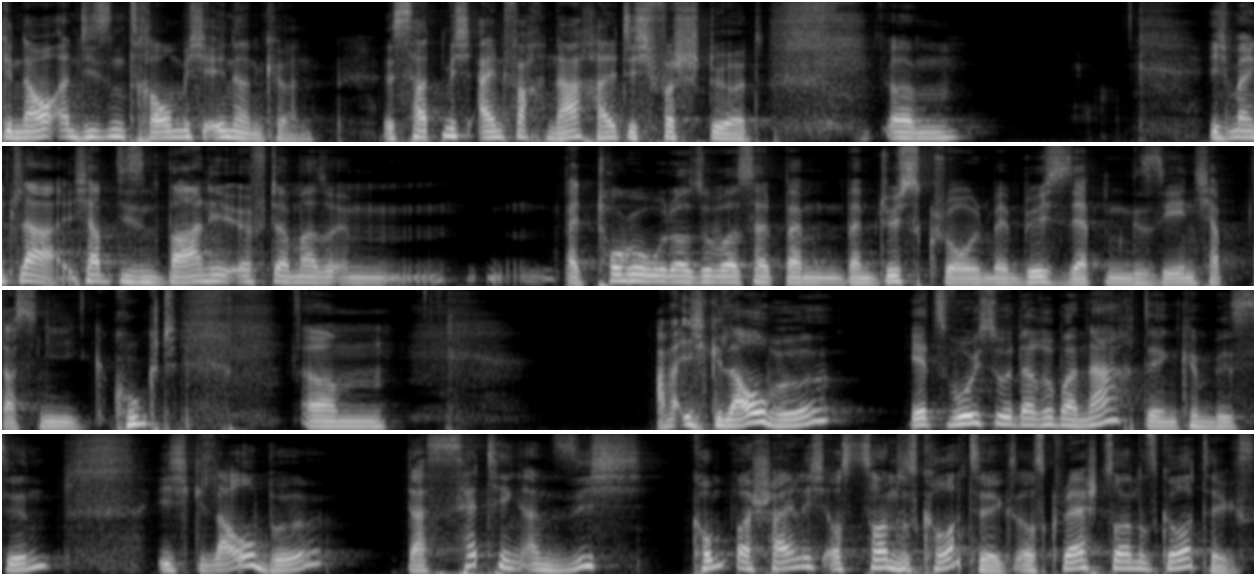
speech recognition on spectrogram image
genau an diesen Traum mich erinnern kann. Es hat mich einfach nachhaltig verstört. Ähm, ich meine, klar, ich habe diesen Barney öfter mal so im bei Togo oder sowas halt beim beim Durchscrollen, beim Durchseppen gesehen. Ich habe das nie geguckt. Ähm, aber ich glaube, jetzt wo ich so darüber nachdenke ein bisschen, ich glaube, das Setting an sich kommt wahrscheinlich aus Zorn des Cortex, aus Crash Zorn des Cortex,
